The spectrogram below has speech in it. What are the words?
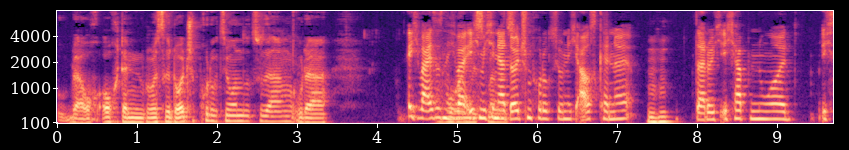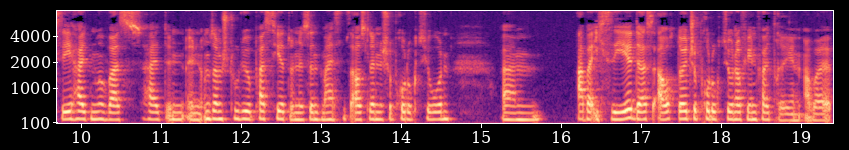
oder auch auch dann größere deutsche Produktionen sozusagen oder Ich weiß es nicht, weil ich mich in der das? Mhm. deutschen Produktion nicht auskenne. Dadurch, ich habe nur, ich sehe halt nur, was halt in, in unserem Studio passiert und es sind meistens ausländische Produktionen. Ähm, aber ich sehe, dass auch deutsche Produktionen auf jeden Fall drehen. Aber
